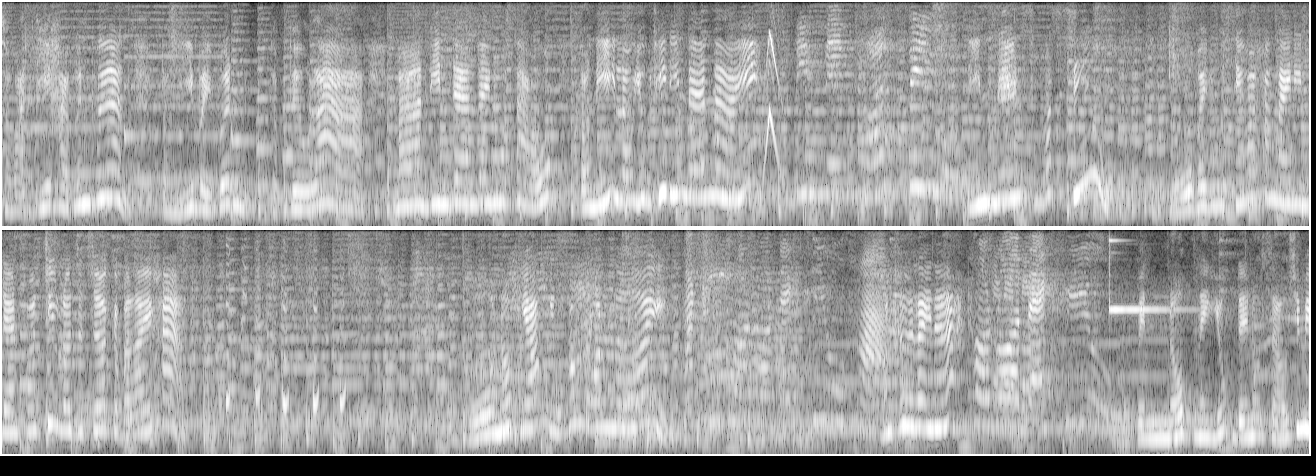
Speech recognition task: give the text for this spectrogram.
สวัสดีค่ะเพื่อนๆ ตอนนี้ไบเบิลกับเบลล่า มาดินแดนไดโนเสาร์ ตอนนี้เราอยู่ที่ดินแดนไหน ดินเดนคอสซิล ดินแดนฟอสซิล โอ้โหไปดูซิว่าข้างในดินแดนฟอสซิลเราจะเจอกับอะไรค่ะ โอ้โหนกยักษ์อยู่ข้างบนเลย มันคือโทโรเด็กคิวค่ะ มันคืออะไรนะ โทโรเด็กคิวโอ้เป็นนกในยุคไดโนเสาร์ใช่ไหม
